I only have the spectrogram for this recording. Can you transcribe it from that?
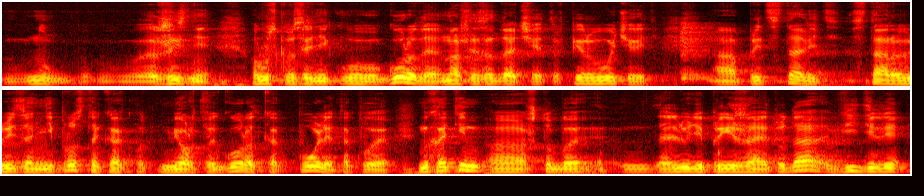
ну, жизни русского средневекового города. Наша задача это в первую очередь представить Старую Рязань не просто как вот мертвый город, как поле такое. Мы хотим, чтобы люди, приезжая туда, видели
